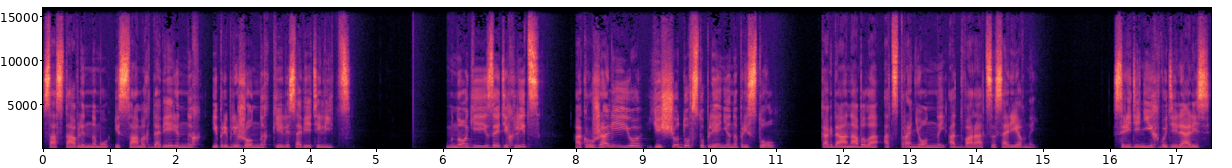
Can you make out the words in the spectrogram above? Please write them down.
составленному из самых доверенных и приближенных к Елисавете лиц. Многие из этих лиц окружали ее еще до вступления на престол, когда она была отстраненной от двора цесаревной. Среди них выделялись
